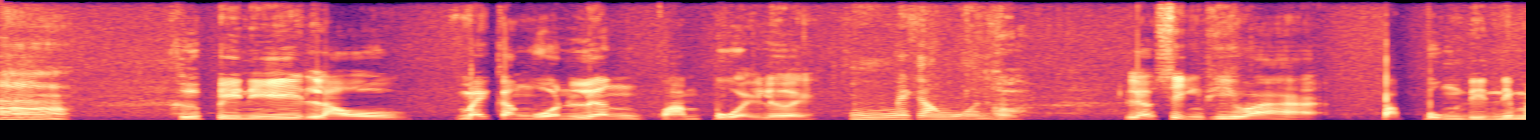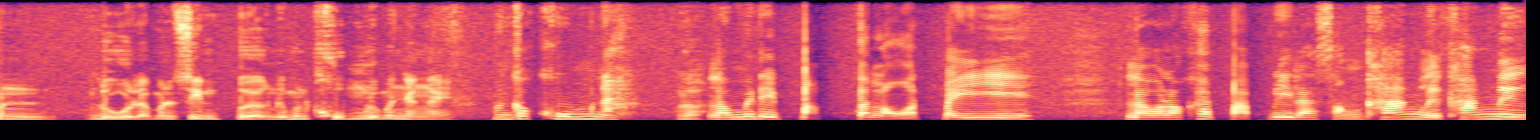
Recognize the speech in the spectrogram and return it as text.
อ่าคือปีนี้เราไม่กังวลเรื่องความป่วยเลยอืมไม่กังวลอ๋อแล้วสิ่งที่ว่า ปรับปรุงดินนี่มันดูแล้วมันสิ้นเปลืองหรือมันคุ้มหรือมันยังไง มันก็คุ้มนะเหรอเราไม่ได้ปรับตลอดปี เราเราแค่ปรับปีละสองครั้งหรือครั้งหนึ่ง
